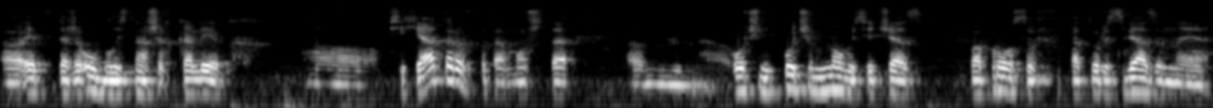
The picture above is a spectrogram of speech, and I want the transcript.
э, это даже область наших коллег э, психиатров, потому что э, очень, очень много сейчас вопросов, которые связаны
